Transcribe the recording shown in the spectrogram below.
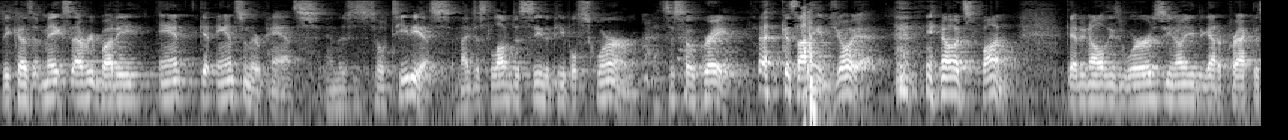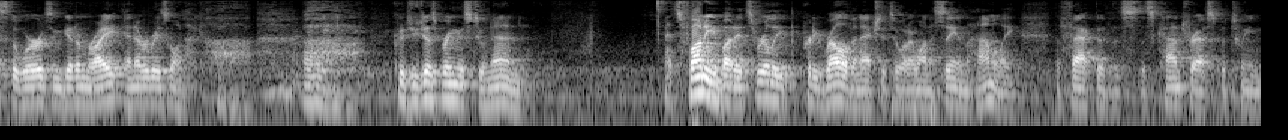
because it makes everybody ant, get ants in their pants, and this is so tedious. And I just love to see the people squirm. It's just so great because I enjoy it. you know, it's fun getting all these words. You know, you got to practice the words and get them right, and everybody's going like, ah, ah, could you just bring this to an end? It's funny, but it's really pretty relevant actually to what I want to say in the homily. The fact of this, this contrast between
